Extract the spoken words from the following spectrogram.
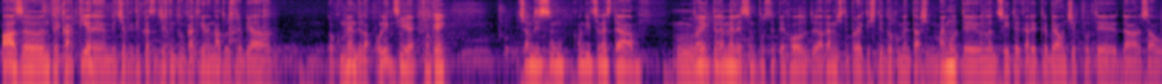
pază între cartiere, deci efectiv ca să treci dintr-un cartier în altul îți trebuia document de la poliție. Ok. Și am zis în condițiile astea Mm, proiectele mele sunt puse pe hold, aveam niște proiecte și de documentar și mai multe înlănțuite care trebuiau începute, dar s-au,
